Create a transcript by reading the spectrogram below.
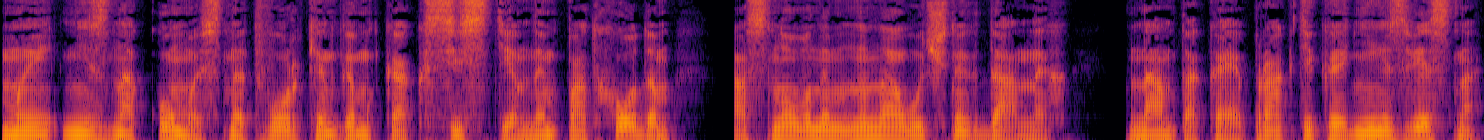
Мы не знакомы с нетворкингом как с системным подходом, основанным на научных данных. Нам такая практика неизвестна,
